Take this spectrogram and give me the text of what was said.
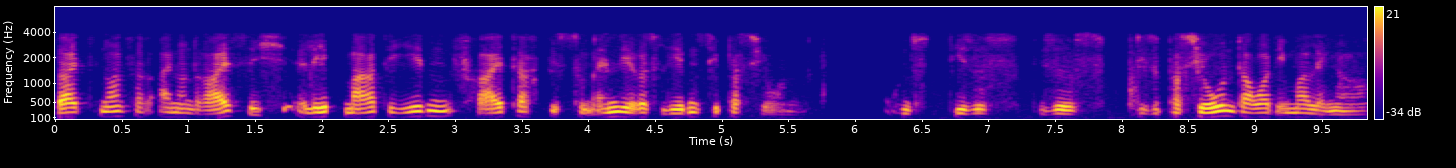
Seit 1931 erlebt Marte jeden Freitag bis zum Ende ihres Lebens die Passion. Und dieses, dieses diese Passion dauert immer länger.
